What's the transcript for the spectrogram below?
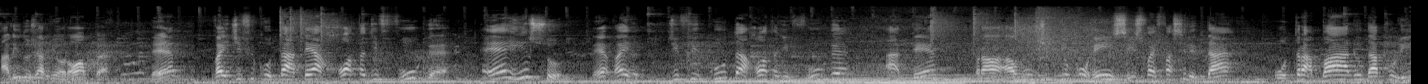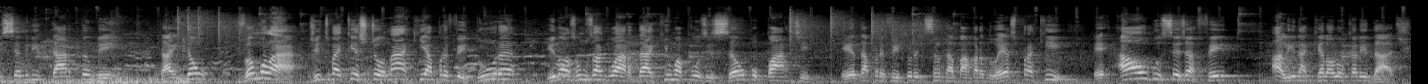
ali do Jardim Europa, né? Vai dificultar até a rota de fuga. É isso, né? Vai dificulta a rota de fuga até para algum tipo de ocorrência. Isso vai facilitar o trabalho da Polícia Militar também, tá? Então, vamos lá. A gente vai questionar aqui a prefeitura e nós vamos aguardar aqui uma posição por parte é, da Prefeitura de Santa Bárbara do Oeste para que é, algo seja feito ali naquela localidade.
